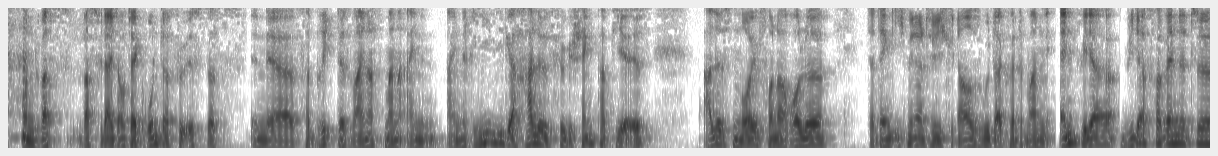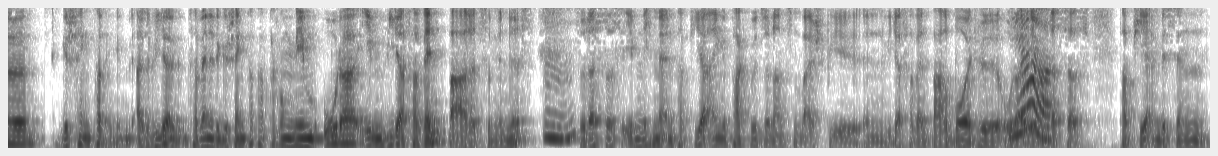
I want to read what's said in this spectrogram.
Und was, was vielleicht auch der Grund dafür ist, dass in der Fabrik des Weihnachtsmann ein, eine riesige Halle für Geschenkpapier ist. Alles neu von der Rolle. Da denke ich mir natürlich genauso gut, da könnte man entweder wiederverwendete Geschenkpapier, also wiederverwendete Geschenkverpackungen nehmen oder eben wiederverwendbare zumindest, Mhm. sodass das eben nicht mehr in Papier eingepackt wird, sondern zum Beispiel in wiederverwendbare Beutel oder Ja. eben, dass das Papier ein bisschen,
